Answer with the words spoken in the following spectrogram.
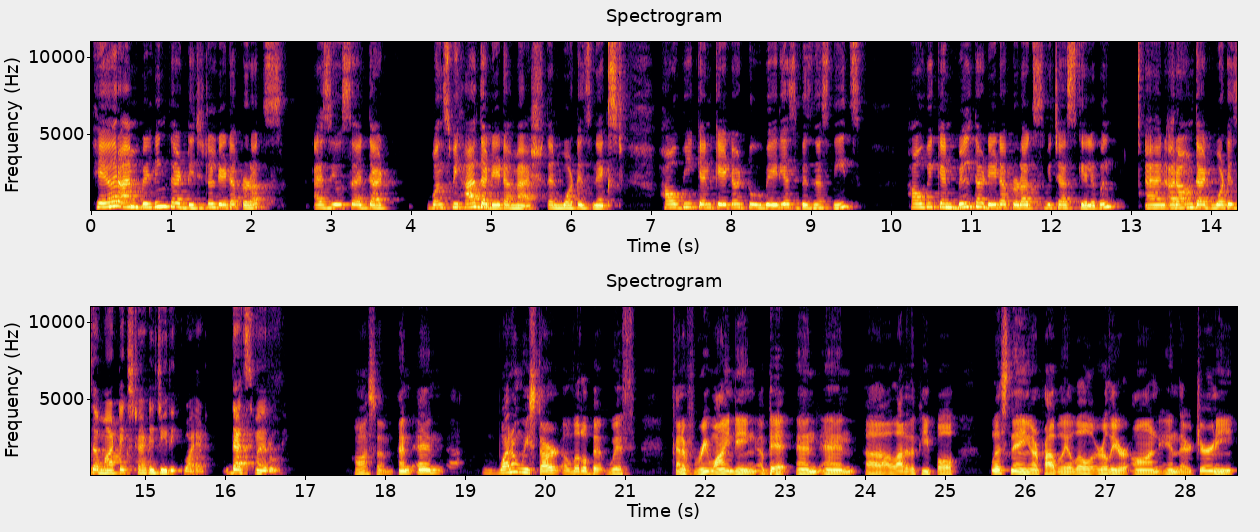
Here i'm building the digital data products. As you said that once we have the data mesh then what is next? How we can cater to various business needs. How we can build the data products which are scalable. And around that what is the martech strategy required? That's my role. Awesome. And and why don't we start a little bit with kind of rewinding a bit, and and uh, a lot of the people listening are probably a little earlier on in their journey,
